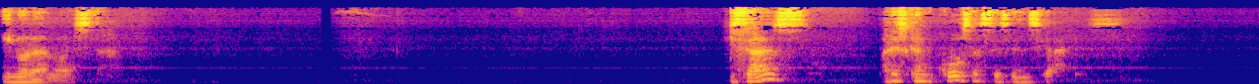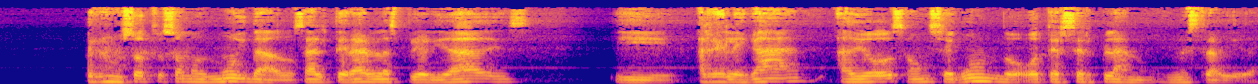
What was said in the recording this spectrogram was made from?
y no la nuestra. Quizás parezcan cosas esenciales, pero nosotros somos muy dados a alterar las prioridades y a relegar a Dios a un segundo o tercer plano en nuestra vida.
